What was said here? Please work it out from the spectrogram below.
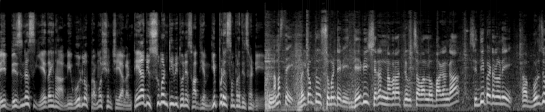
మీ బిజినెస్ ఏదైనా మీ ఊర్లో ప్రమోషన్ చేయాలంటే అది సుమన్ టీవీతోనే సాధ్యం. ఇప్పుడే సంప్రదించండి. నమస్తే welcome to Suman TV. Devi Sharan Navaratri ఉత్సవాల్లో భాగంగా సిద్దిపేటలోని బుర్జు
